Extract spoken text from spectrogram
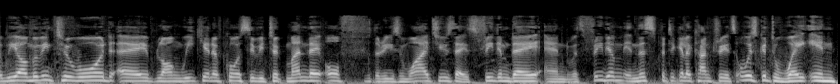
We are moving toward a long weekend. Of course, if you took Monday off, the reason why Tuesday is Freedom Day. And with freedom in this particular country, it's always good to weigh in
